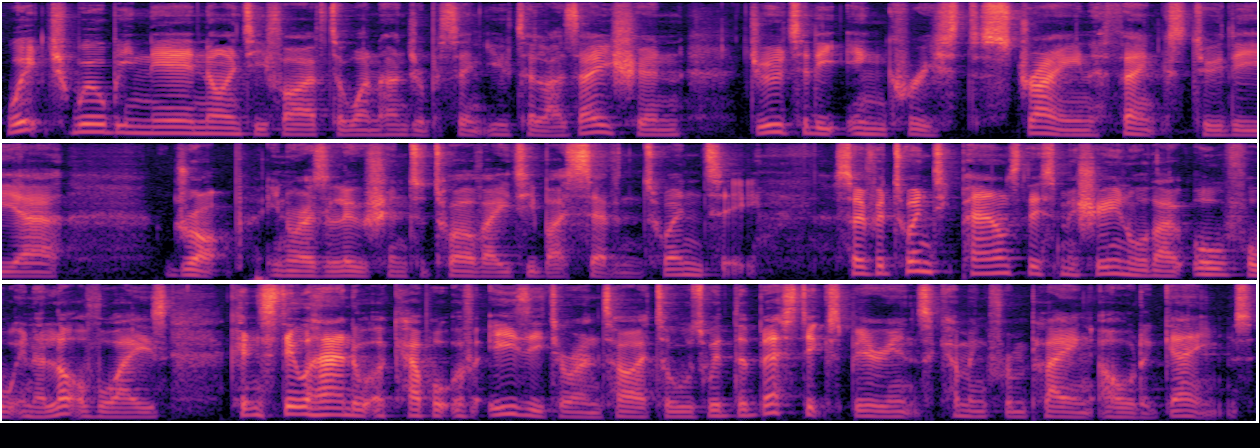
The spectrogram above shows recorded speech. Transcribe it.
which will be near 95 to 100% utilization due to the increased strain thanks to the uh, drop in resolution to 1280 by 720. So for £20 this machine, although awful in a lot of ways, can still handle a couple of easy to run titles with the best experience coming from playing older games.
